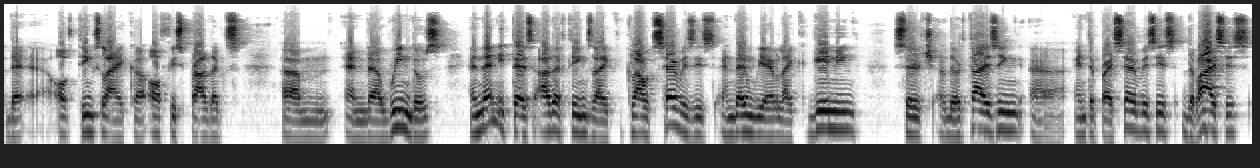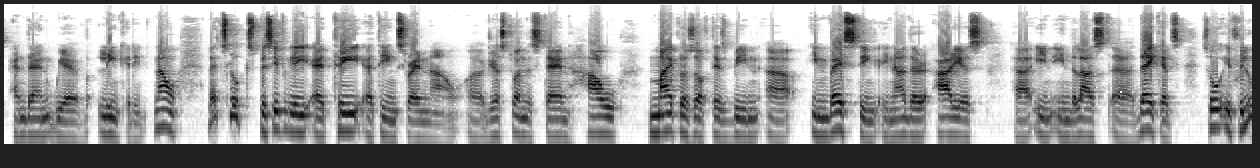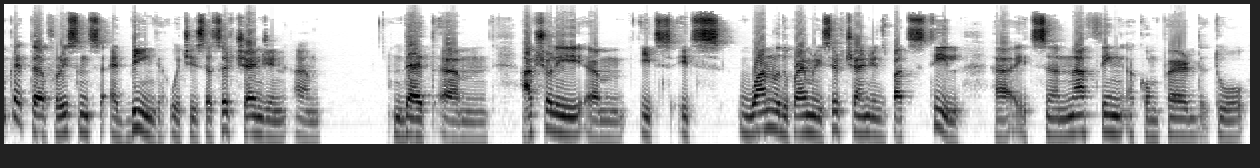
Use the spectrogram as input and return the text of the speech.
that, of things like Office products. Um, and Windows, and then it has other things like cloud services, and then we have like gaming, search advertising, uh, enterprise services, devices, and then we have LinkedIn. Now, let's look specifically at three uh, things right now, uh, just to understand how Microsoft has been uh, investing in other areas. Uh, in, in the last uh, decades. So, if we look at, for instance, at Bing, which is a search engine um, that um, actually um, it's it's one of the primary search engines, but still uh, it's uh, nothing compared to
